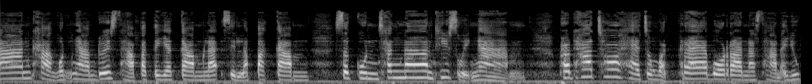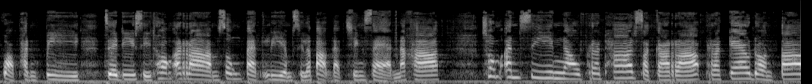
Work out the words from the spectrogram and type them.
น่านค่ะงดงามด้วยสถาปัตยกรรม และศิลปกรรม สกุลช่างน่านที่สวยงาม พระธาตุช่อแฮจังหวัดแพร่โบราณสถานอายุกว่าพันปี เจดีย์สีทองอาราม ทรงแปดเหลี่ยมศิลปะแบบเชียงแสนนะคะ ชมอันซีนเงาพระธาตุสักการะ พระแก้วดอนเต้า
